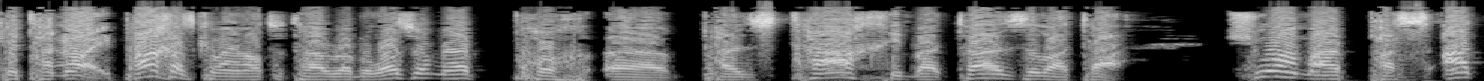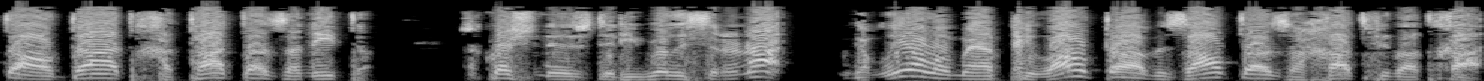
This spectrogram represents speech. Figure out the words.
Ketanoi. Pachas kamayim al tata Rabbi Lezer omer uh, pazta chibata zilata. Shu amar pasata al dat chatata zanita. So the question is, did he really sin or not? pilalta zachat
